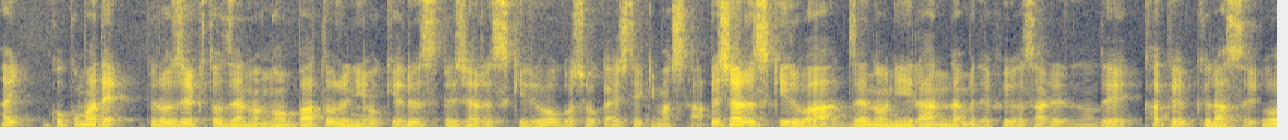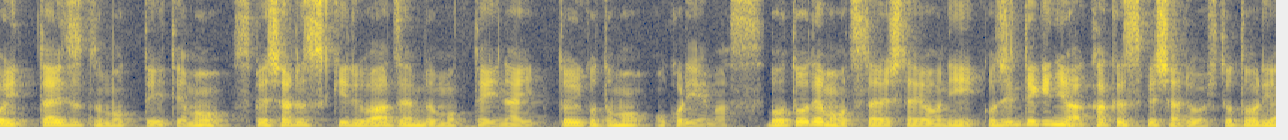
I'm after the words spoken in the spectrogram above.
はい。ここまで、プロジェクトゼノのバトルにおけるスペシャルスキルをご紹介してきました。スペシャルスキルはゼノにランダムで付与されるので、各クラスを1体ずつ持っていても、スペシャルスキルは全部持っていないということも起こり得ます。冒頭でもお伝えしたように、個人的には各スペシャルを一通り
